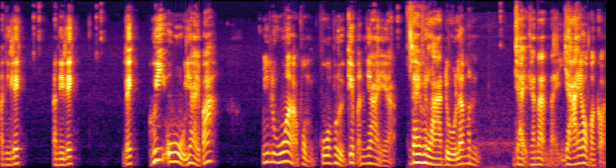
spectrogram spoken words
อันนี้เล็ก อันนี้เล็ก เล็กเฮ้ยโอ้ใหญ่ปะไม่รู้อะ ผมกลัวเผือเก็บอันใหญ่อะ ได้เวลาดูแล้วมันใหญ่ขนาดไหน ย้ายออกมาก่อน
